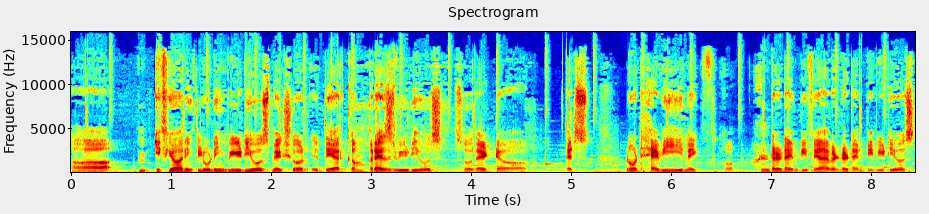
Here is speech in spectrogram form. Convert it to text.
Uh, if you are including videos make sure they are compressed videos so that uh, there's not heavy like 100 mp 500 mp videos.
